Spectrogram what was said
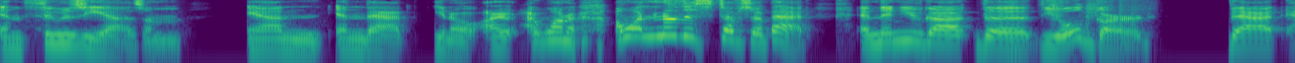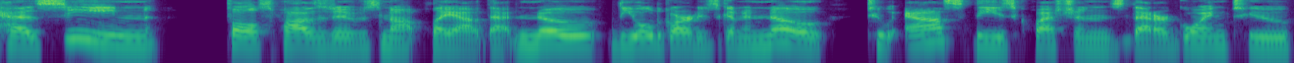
enthusiasm and and that you know I I want to I want to know this stuff so bad. And then you've got the the old guard that has seen false positives not play out that know the old guard is going to know to ask these questions that are going to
